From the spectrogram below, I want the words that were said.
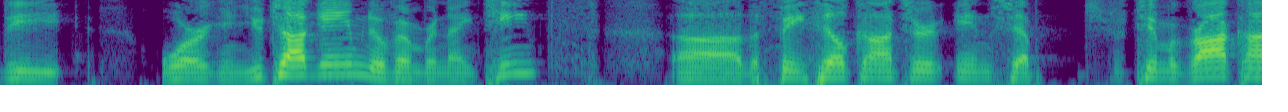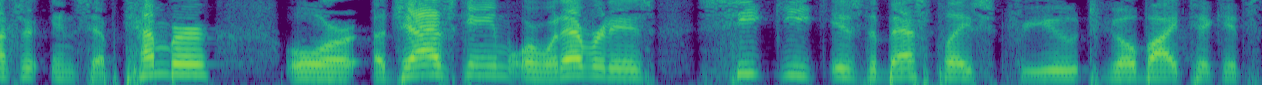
the Oregon Utah game, November nineteenth uh, the Faith Hill concert in sep- Tim McGraw concert in September or a jazz game or whatever it is, SeatGeek is the best place for you to go buy tickets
